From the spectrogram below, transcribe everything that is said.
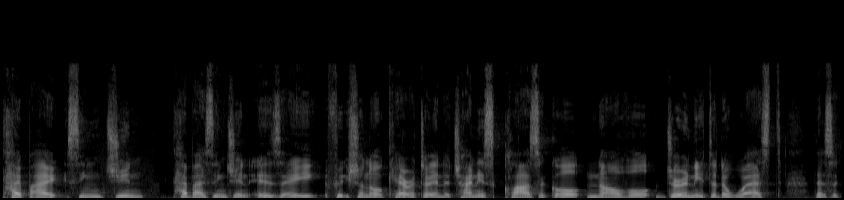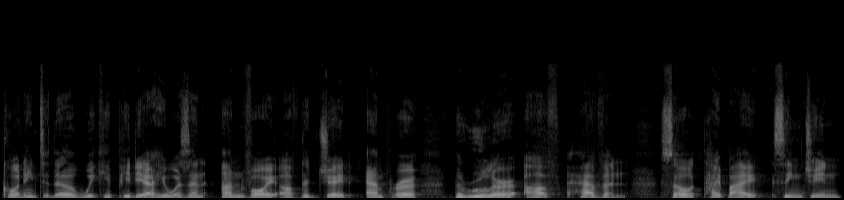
Taibai Xingjun Taibai Xingjun is a fictional character in the Chinese classical novel Journey to the West. That's according to the Wikipedia. He was an envoy of the Jade Emperor, the ruler of heaven. So Taibai Xingjun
